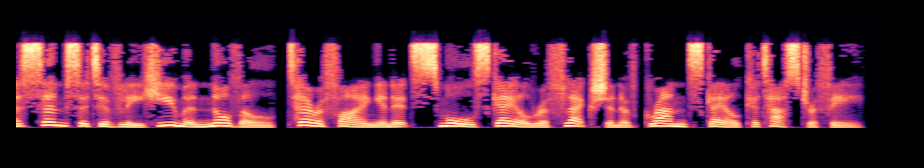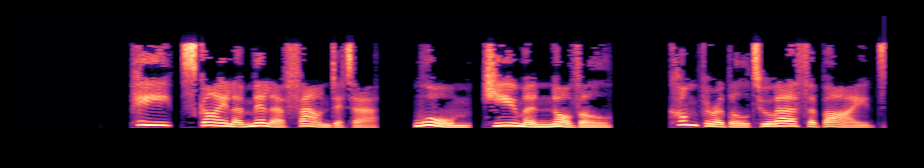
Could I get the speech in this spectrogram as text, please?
a sensitively human novel, terrifying in its small-scale reflection of grand-scale catastrophe. P. Schuyler Miller found it a warm, human novel comparable to Earth Abides.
